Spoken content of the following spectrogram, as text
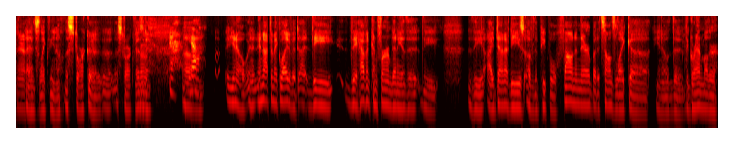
Yeah. And it's like you know the stork, uh, the stork visiting. yeah. you know, and, and not to make light of it, uh, the they haven't confirmed any of the the the identities of the people found in there, but it sounds like uh, you know the the grandmother,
